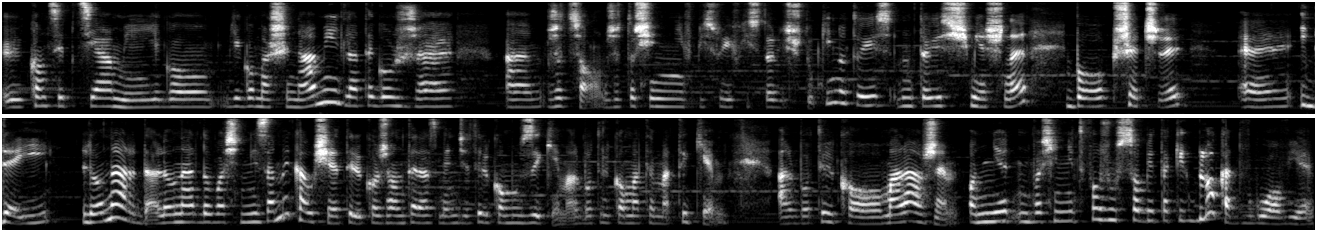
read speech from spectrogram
e, koncepcjami, jego, jego maszynami, dlatego że że co, że to się nie wpisuje w historię sztuki, no to jest, to jest śmieszne, bo przeczy e, idei Leonarda. Leonardo właśnie nie zamykał się tylko, że on teraz będzie tylko muzykiem, albo tylko matematykiem, albo tylko malarzem. On nie, właśnie nie tworzył sobie takich blokad w głowie.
